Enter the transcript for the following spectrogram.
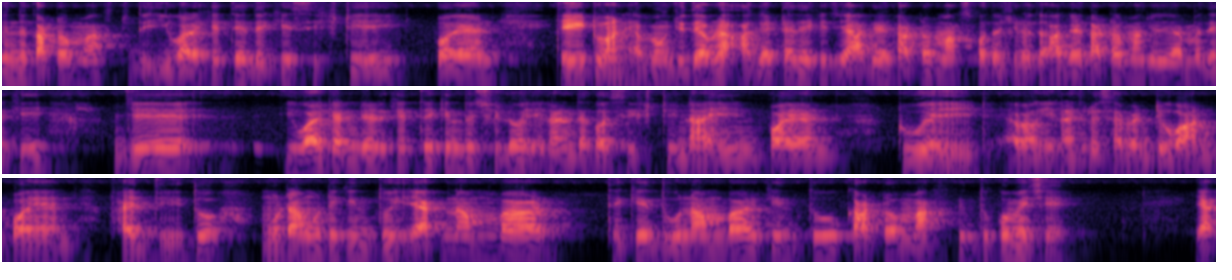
কিন্তু কাট অফ মার্কস যদি ইউআরের ক্ষেত্রে দেখি sixty eight point eight one এবং যদি আমরা আগেরটা দেখি যে আগের কাট অফ মার্কস কত ছিল, তো আগের কাট অফ মার্কস যদি আমরা দেখি যে ইউআই ক্যান্ডিডেটের ক্ষেত্রে কিন্তু ছিল এখানে দেখো sixty nine point two eight এবং এখানে ছিল seventy one point five three তো মোটামুটি কিন্তু এক নাম্বার থেকে দু নাম্বার কিন্তু কাট অফ মার্কস কিন্তু কমেছে। এক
